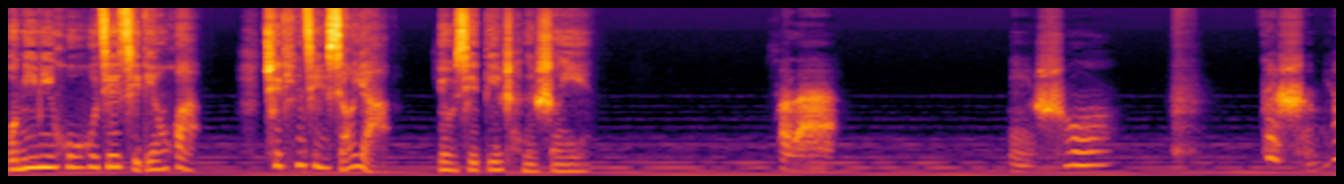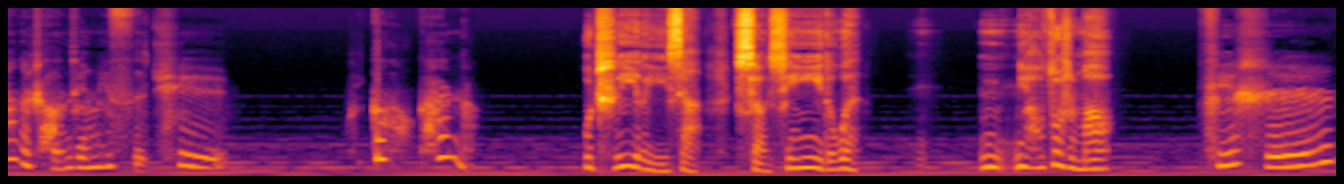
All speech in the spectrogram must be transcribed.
我迷迷糊糊接起电话，却听见小雅有些低沉的声音：“小兰，你说，在什么样的场景里死去会更好看呢？”我迟疑了一下，小心翼翼的问：“你你要做什么？”其实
